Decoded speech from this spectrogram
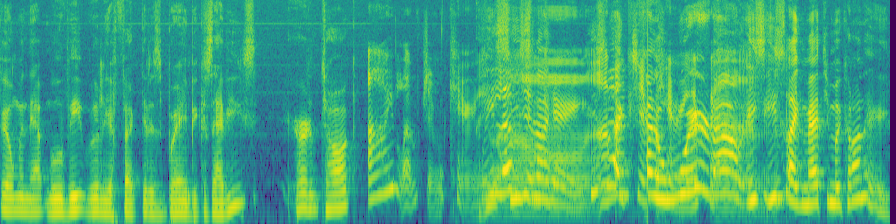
filming that movie really affected his brain because have you heard him talk? I love Jim Carrey. We love He's Jim like, Carrey. He's I'm a like kind of Carrey weird out. He's, he's like Matthew McConaughey.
